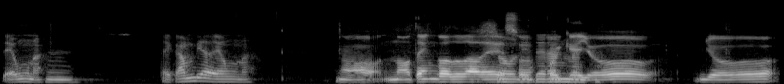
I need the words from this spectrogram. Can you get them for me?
de una. Mm. Te cambia de una. No, no tengo duda de eso, porque yo, yo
